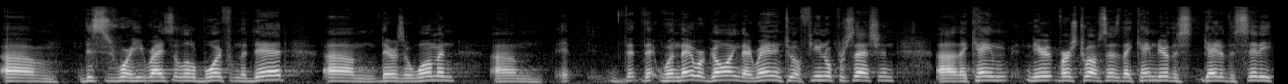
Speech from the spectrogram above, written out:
Um, this is where he raised a little boy from the dead. Um, there's a woman, um, it, that, that when they were going, they ran into a funeral procession. Uh, they came near, verse 12 says, they came near the gate of the city.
